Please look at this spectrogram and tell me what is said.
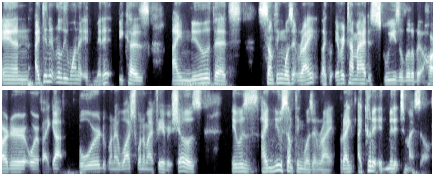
and I didn't really want to admit it because I knew that something wasn't right. Like every time I had to squeeze a little bit harder, or if I got bored when I watched one of my favorite shows, it was I knew something wasn't right, but I, I couldn't admit it to myself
